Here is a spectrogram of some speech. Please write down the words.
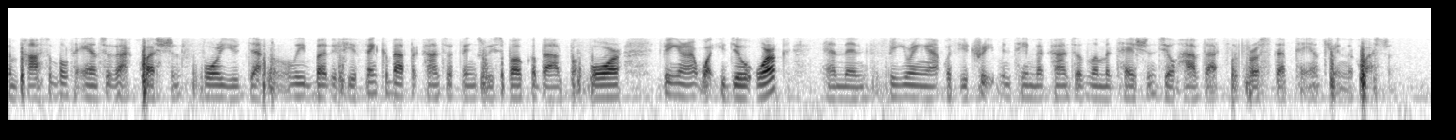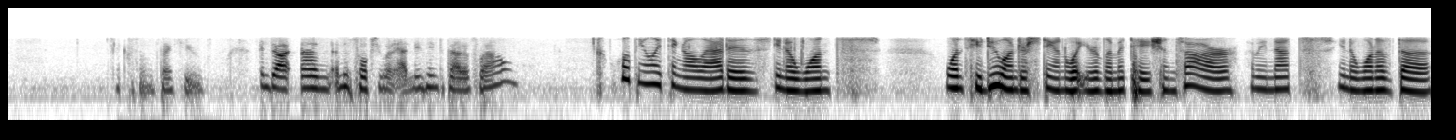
impossible to answer that question for you, definitely. But if you think about the kinds of things we spoke about before, figuring out what you do at work, and then figuring out with your treatment team the kinds of limitations you'll have, that's the first step to answering the question. Excellent. Thank you. And, uh, um, and Ms. Wolf, you want to add anything to that as well? Well, the only thing I'll add is, you know, once once you do understand what your limitations are, I mean that's, you know, one of the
